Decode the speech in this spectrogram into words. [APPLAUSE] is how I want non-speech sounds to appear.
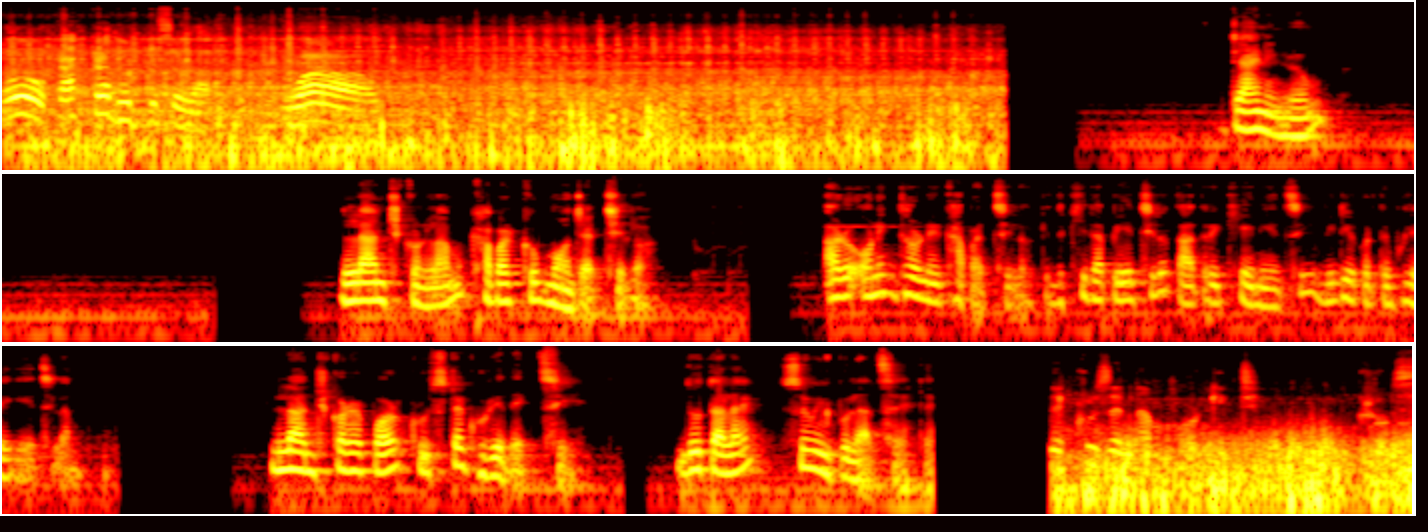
ও, কাঁকড়া ধরতেছে ওরা। ওয়াও। Dining room. লাঞ্চ করলাম, খাবার খুব মজার ছিল। আরও অনেক ধরনের খাবার ছিল, কিন্তু খিদা পেয়েছিল, তাড়াতাড়ি খেয়ে নিয়েছি, ভিডিও করতে ভুলে গিয়েছিলাম। লাঞ্চ করার পর ক্রুজটা ঘুরে দেখছি। দোতলায় সুইমিং পুল আছে। ক্রুজের নাম অর্কিড ক্রুজ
